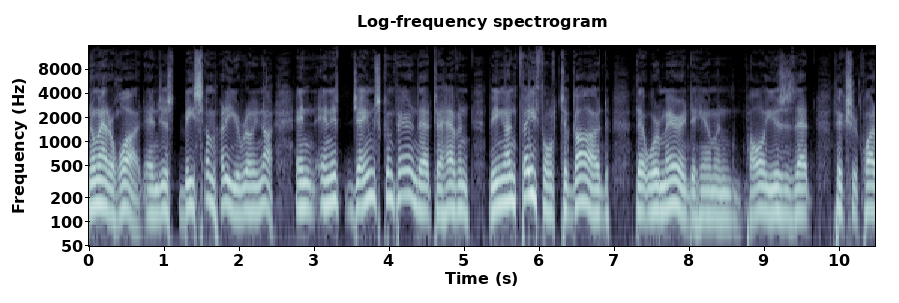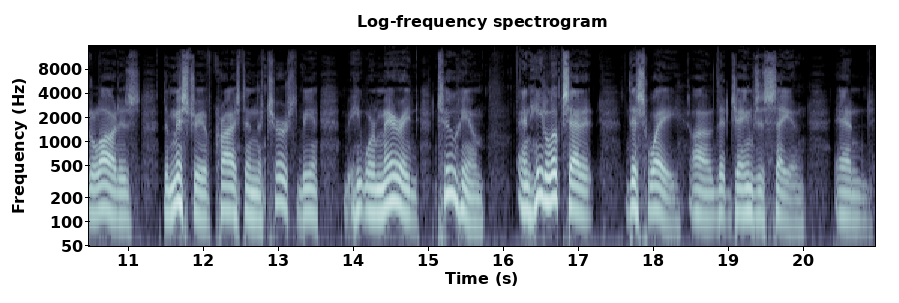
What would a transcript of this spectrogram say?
no matter what, and just be somebody you're really not. And and it, James comparing that to having being unfaithful to God that we're married to Him, and Paul uses that picture quite a lot as the mystery of Christ and the church being he, we're married to Him, and He looks at it this way uh, that James is saying, and.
